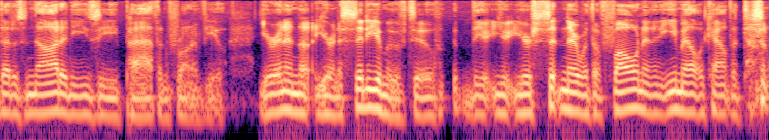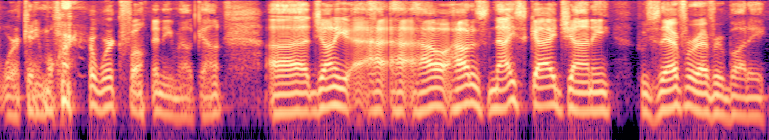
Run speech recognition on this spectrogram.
that is not an easy path in front of you. You're in a you're in a city you moved to. You're sitting there with a phone and an email account that doesn't work anymore, a work phone and email account. Uh, Jonny, how how does nice guy Jonny, who's there for everybody,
